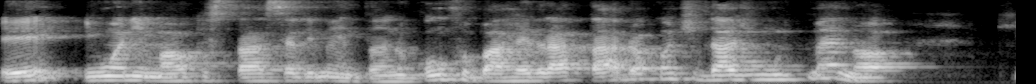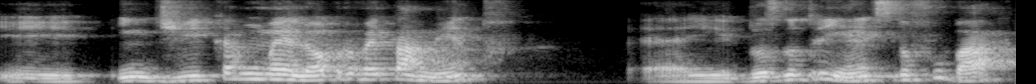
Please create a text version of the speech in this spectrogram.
e em um animal que está se alimentando com fubá reidratado, a quantidade muito menor, que indica um melhor aproveitamento é, dos nutrientes do fubá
